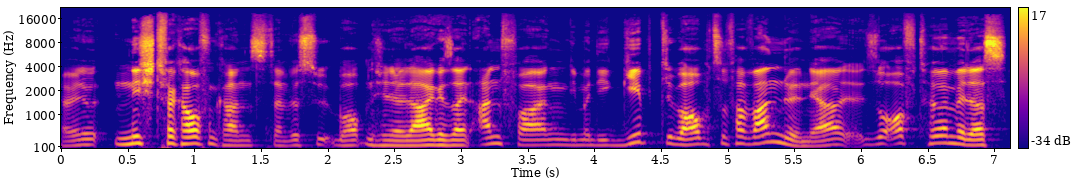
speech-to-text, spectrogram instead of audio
Weil wenn du nicht verkaufen kannst, dann wirst du überhaupt nicht in der Lage sein, Anfragen, die man dir gibt, überhaupt zu verwandeln. Ja, so oft hören wir das.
